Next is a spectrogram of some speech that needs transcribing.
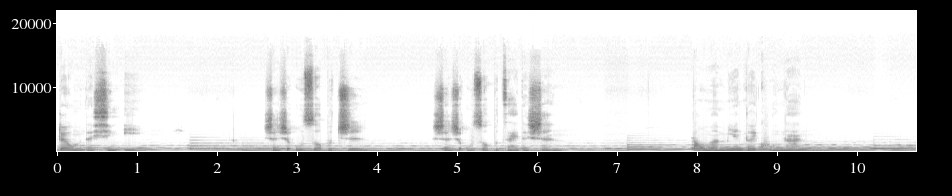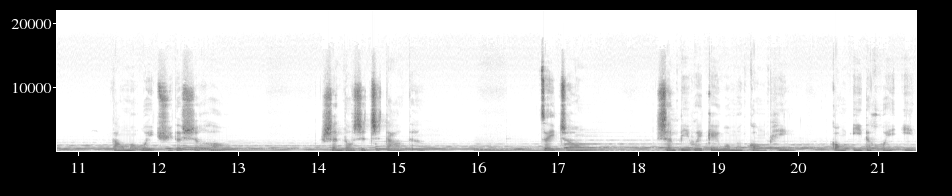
对我们的心意。神是无所不知，神是无所不在的神。当我们面对苦难，当我们委屈的时候，神都是知道的。最终，神必会给我们公平、公义的回应。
